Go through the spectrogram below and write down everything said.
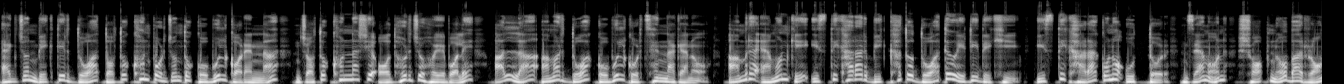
একজন ব্যক্তির দোয়া ততক্ষণ পর্যন্ত কবুল করেন না, যতক্ষণ না সে অধৈর্য হয়ে বলে, আল্লাহ আমার দোয়া কবুল করছেন না কেন আমরা এমনকি ইস্তিখারার বিখ্যাত দোয়াতেও এটি দেখি। ইস্তিখারা কোনো উত্তর, যেমন, স্বপ্ন বা রং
